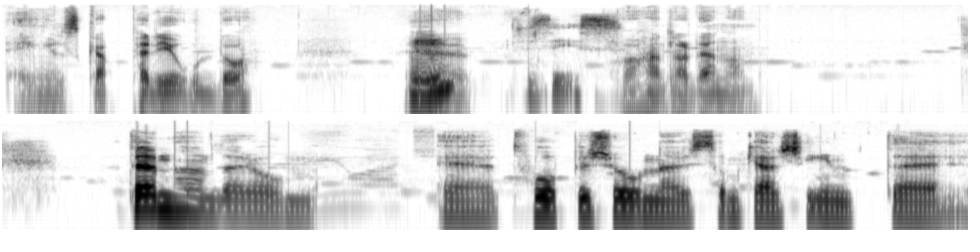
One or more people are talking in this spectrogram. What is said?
engelska period då. Mm, eh, precis. Vad handlar den om? Den handlar om eh, två personer som kanske inte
